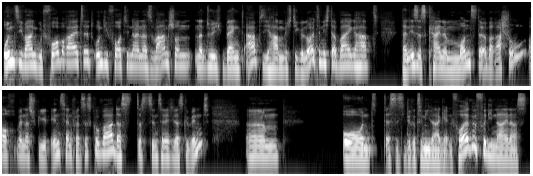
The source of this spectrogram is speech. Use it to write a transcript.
und sie waren gut vorbereitet und die 49ers waren schon natürlich banked up. Sie haben wichtige Leute nicht dabei gehabt. Dann ist es keine Monster-Überraschung, auch wenn das Spiel in San Francisco war, dass, dass Cincinnati das gewinnt. Ähm, und das ist die dritte Niederlage in Folge für die Niners.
